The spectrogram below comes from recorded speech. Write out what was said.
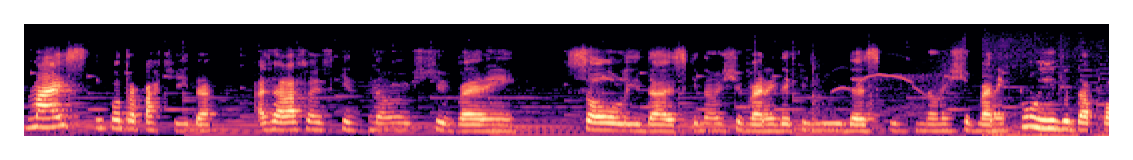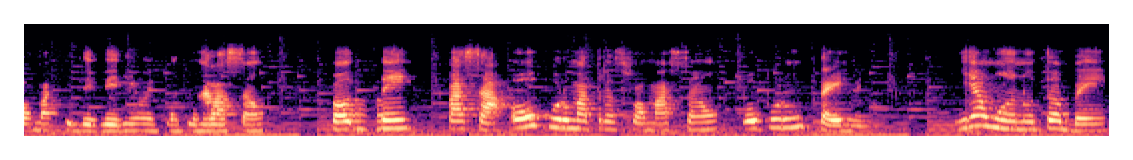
mas em contrapartida, as relações que não estiverem sólidas, que não estiverem definidas, que não estiverem fluindo da forma que deveriam enquanto relação, podem passar ou por uma transformação ou por um término. E é um ano também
